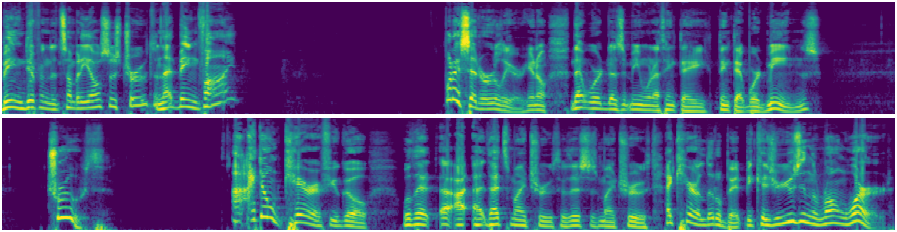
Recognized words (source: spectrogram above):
Being different than somebody else's truth and that being fine what I said earlier, you know, that word doesn't mean what I think they think that word means. Truth. I don't care if you go, well, that uh, I, that's my truth or this is my truth. I care a little bit because you're using the wrong word.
